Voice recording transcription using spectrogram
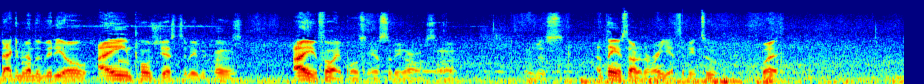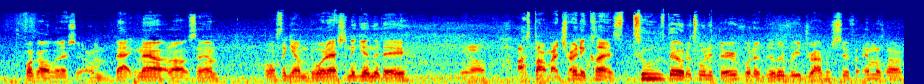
Back in another video. I ain't post yesterday because I ain't feel like posting yesterday. You know what I'm saying? I'm just, I think it started to rain yesterday too. But fuck all of that shit. I'm back now. You know what I'm saying? Once again, I'm doing that again today. You know, I start my training class Tuesday or the 23rd for the delivery driving shit for Amazon.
